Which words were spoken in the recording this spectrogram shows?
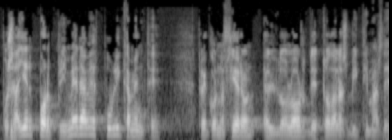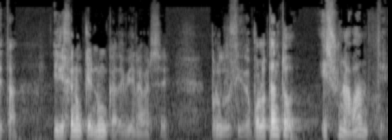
pues ayer por primera vez públicamente reconocieron el dolor de todas las víctimas de ETA y dijeron que nunca debiera haberse producido. Por lo tanto, es un avance.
